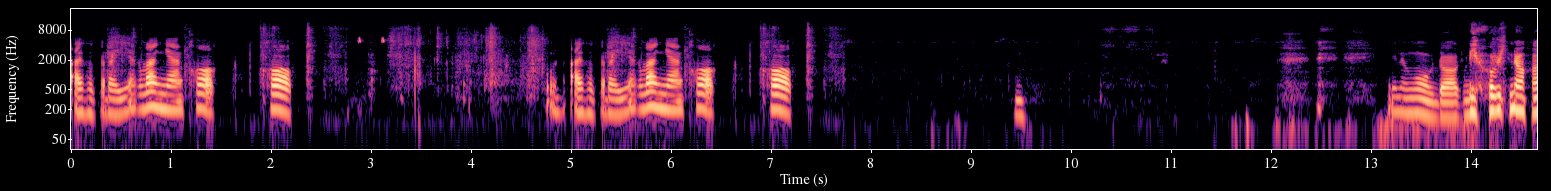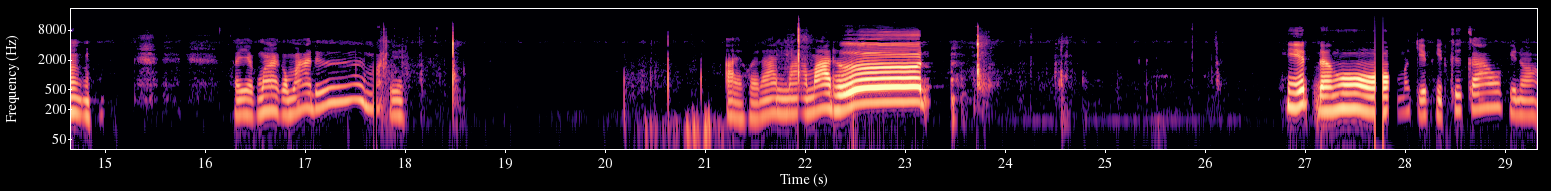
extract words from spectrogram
อายเขาก็ได้แยกล่างยางคอกคอกคนอายเขาก็ได้แยกล่างยางคอกคอก นี่นะโงกดอกเดียวพี่น้องใครอยากมาก็มาเด้อมาดิอายข่อยนั่นมามาเถิดเฮ็ดเด้อโง่มาเก็บเห็ดคือเก้าพี่น้อง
